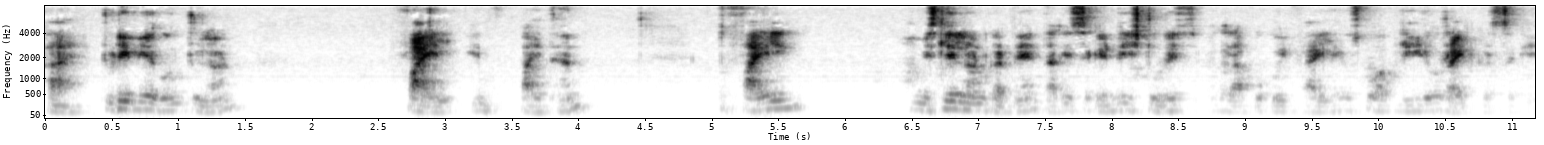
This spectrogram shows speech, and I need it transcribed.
Hi, today we are going to learn file in Python. तो फ़ाइल हम इसलिए लर्न करते हैं ताकि सेकेंडरी स्टोरेज अगर आपको कोई फ़ाइल है उसको आप रीड और राइट कर सकें।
